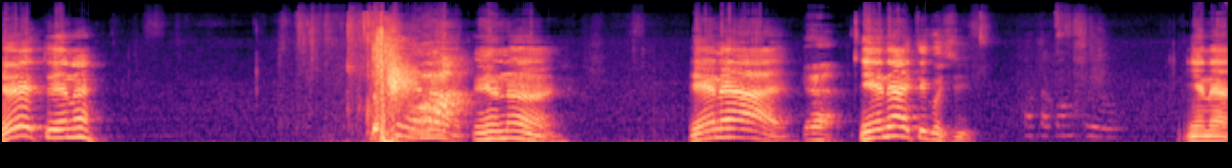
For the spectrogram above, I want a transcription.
এই তুই এনে। এনে কইছি এনে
